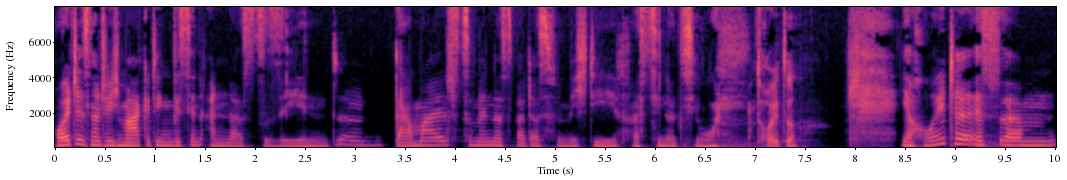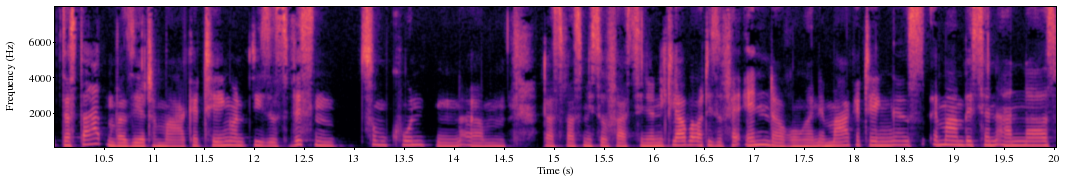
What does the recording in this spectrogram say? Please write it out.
Heute ist natürlich Marketing ein bisschen anders zu sehen. Äh, damals zumindest war das für mich die Faszination. Und heute? Ja, heute ist ähm, das datenbasierte Marketing und dieses Wissen zum Kunden, ähm, das, was mich so fasziniert. Und ich glaube auch diese Veränderungen im Marketing ist immer ein bisschen anders.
